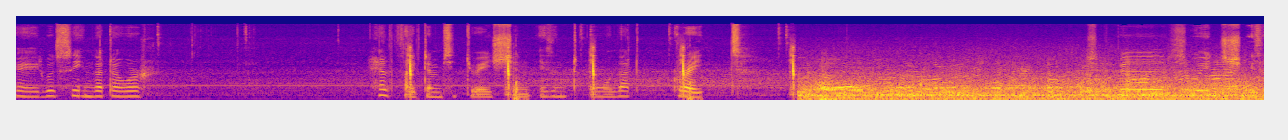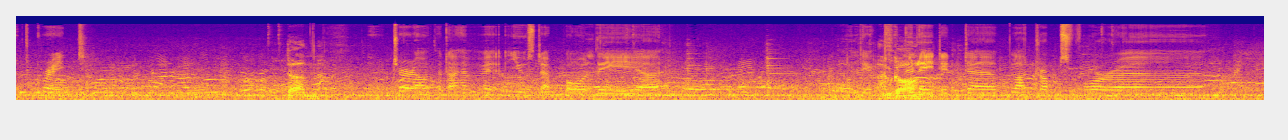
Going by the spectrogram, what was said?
Okay, it would seem that our health item situation isn't all that great. Which isn't great. Done. Turn out that I have uh, used up all the uh, all the accumulated uh, blood drops for uh,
